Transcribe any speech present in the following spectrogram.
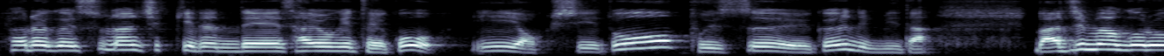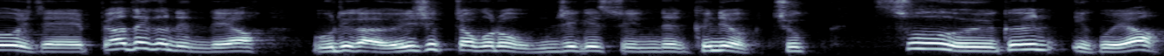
혈액을 순환시키는 데 사용이 되고 이 역시도 불스근입니다. 마지막으로 이제 뼈대근인데요. 우리가 의식적으로 움직일 수 있는 근육, 즉 수을근이고요.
